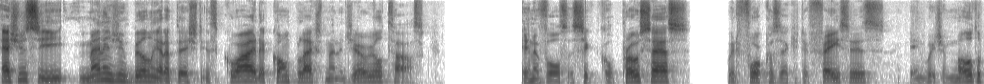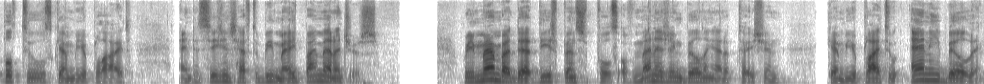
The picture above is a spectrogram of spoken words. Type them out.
as you see, managing building adaptation is quite a complex managerial task. It involves a cyclical process with four consecutive phases in which multiple tools can be applied and decisions have to be made by managers. Remember that these principles of managing building adaptation can be applied to any building,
